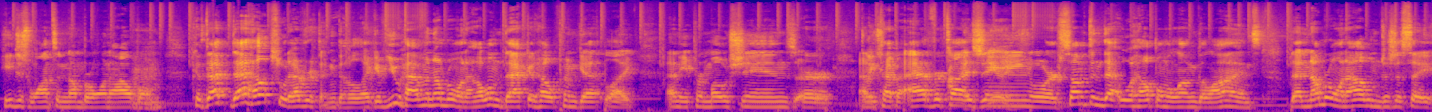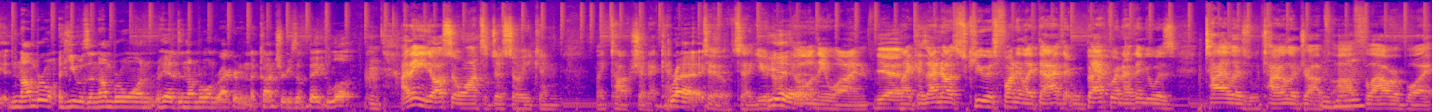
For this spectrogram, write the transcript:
He just wants a number one album Mm-hmm. because that that helps with everything though. Like if you have a number one album, that could help him get like any promotions or any type of advertising or something that will help him along the lines. That number one album, just to say number, he was a number one. He had the number one record in the country. Is a big look. I think he also wants it just so he can like talk shit at Kendrick Right. too. So you're not Yeah. the only one. Yeah. Like, cause I know Q is funny like that. I think back when I think it was Tyler's Tyler dropped uh, Flower Boy.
